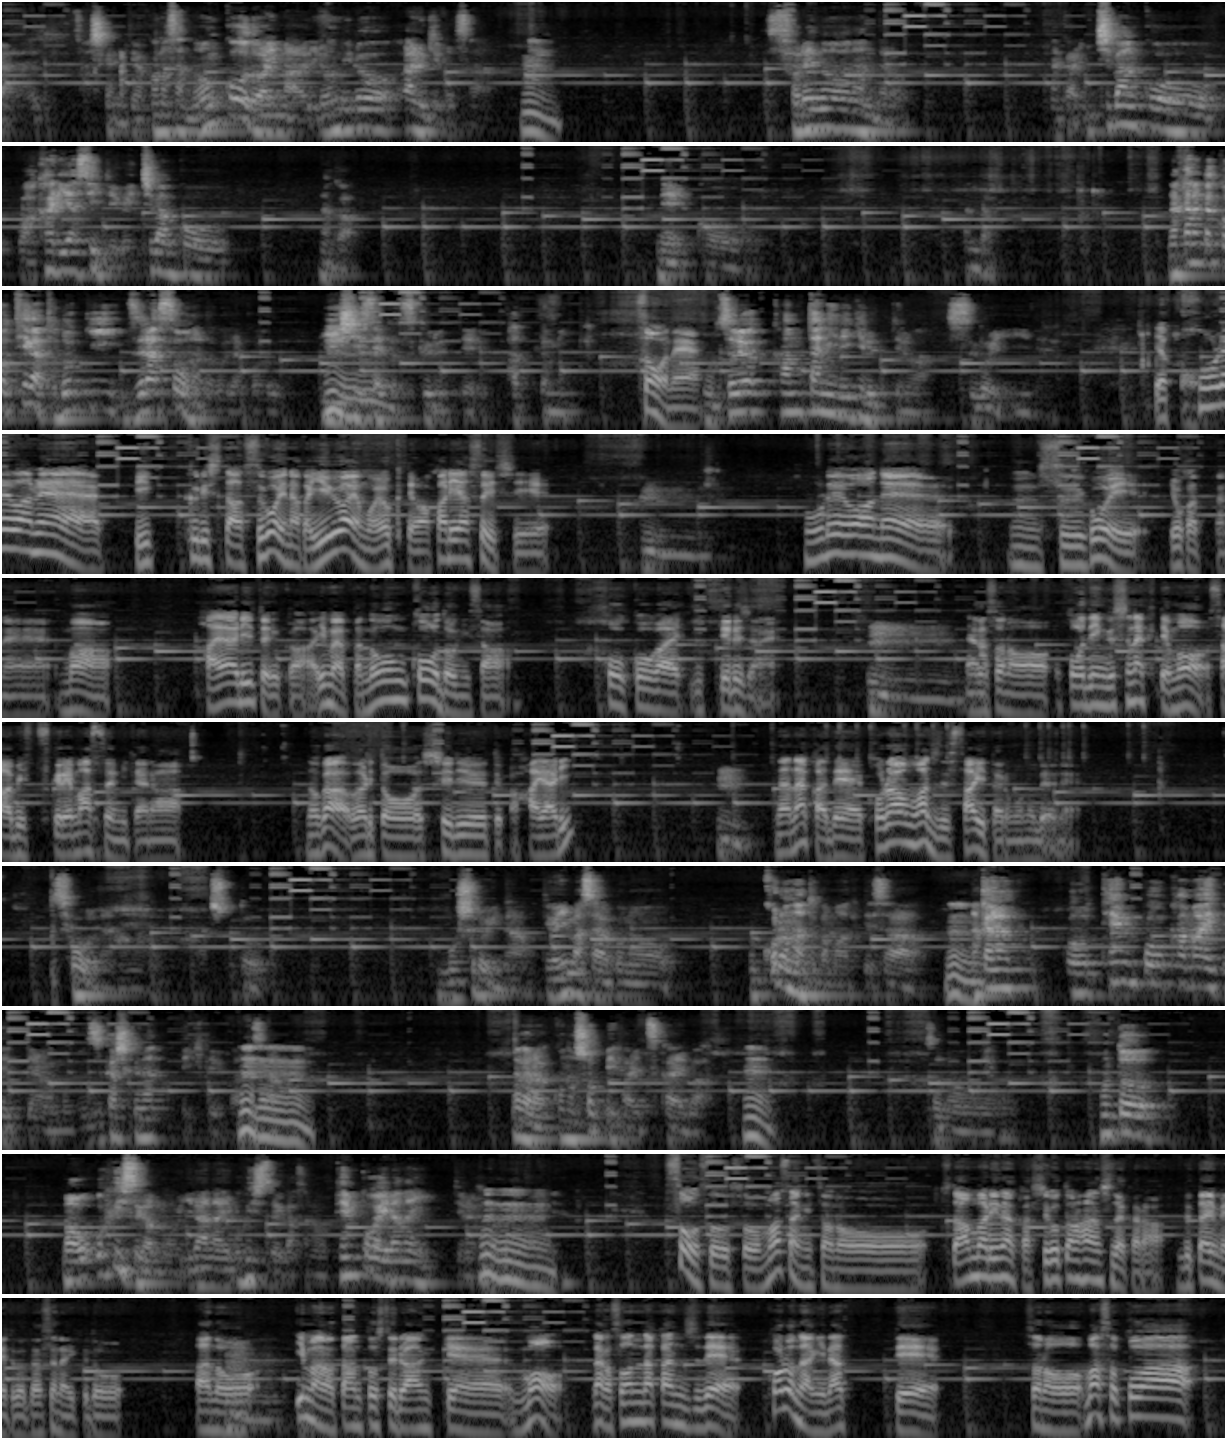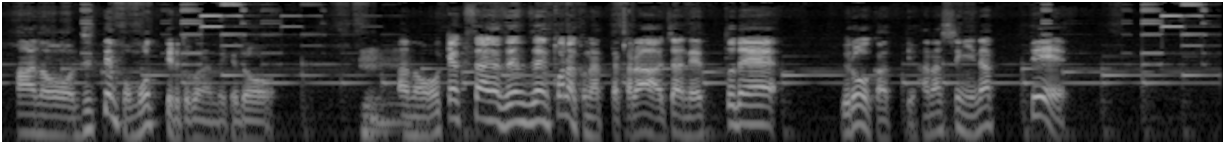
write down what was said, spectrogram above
いや、確かに。このさ、ノンコードは今、いろいろあるけどさ、うん。それの、なんだろう。なんか、一番こう、わかりやすいというか、一番こう、なんか、ね、こう、なんだ。なかなかこう手が届きづらそうなところでこう、うん EC サイト作るって、パッと見。そうね。もうそれを簡単にできるっていうのは、すごいいいね。いや、これはね、びっくりした。すごいなんか UI も良くて分かりやすいし、うん。これはね、うん、すごい良かったね。まあ、流行りというか、今やっぱノンコードにさ、方向がいってるじゃない？うん。なんかその、コーディングしなくてもサービス作れますみたいなのが割と主流というか流行り？うん。な中で、これはマジで最たるものだよね。そうだね。ちょっと、面白いな。てか今さ、この、コロナとかもあってさ、うん。なかなかこう店舗を構えてっていうのがもう難しくなってきてるからさ、うんうんうん。だからこのショッピファイ使えば、うん。その、本当まあオフィスがもういらない、オフィスというかその店舗がいらないっていうのが、うんうんうんそうそうそう。まさにその、ちょっとあんまりなんか仕事の話だから具体名とか出せないけど、あの、うん。今の担当してる案件も、なんかそんな感じで、コロナになって、その、まあ、そこは、あの、実店舗持ってるところなんだけど、うん。あの、お客さんが全然来なくなったから、じゃあネットで売ろうかっていう話になって、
